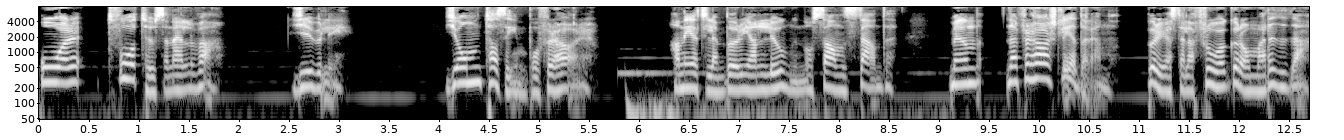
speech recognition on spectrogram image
År 2011, juli. John tas in på förhör. Han är till en början lugn och sansad. Men när förhörsledaren börjar ställa frågor om Maria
